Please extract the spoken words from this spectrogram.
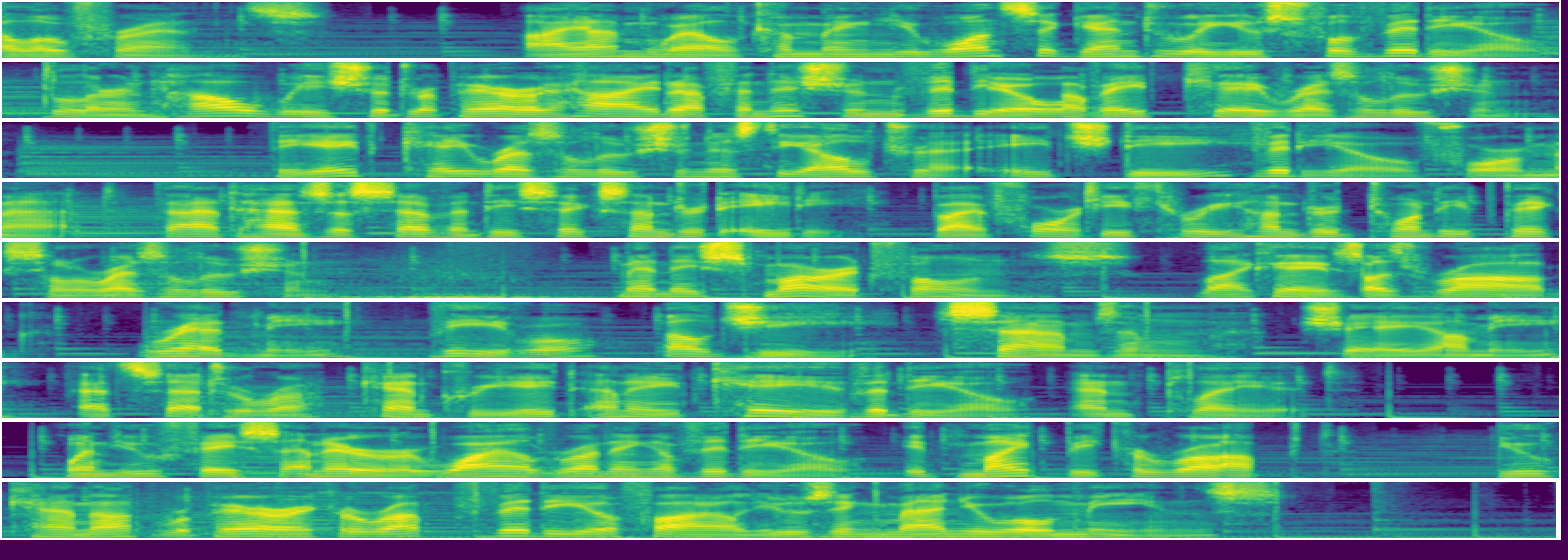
Hello friends. I am welcoming you once again to a useful video to learn how we should repair a high definition video of 8K resolution. The 8K resolution is the Ultra HD video format that has a 7680 by 4320 pixel resolution. Many smartphones, like Asus ROG, Redmi, Vivo, LG, Samsung, Xiaomi, etc., can create an 8K video and play it. When you face an error while running a video, it might be corrupt. You cannot repair a corrupt video file using manual means.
